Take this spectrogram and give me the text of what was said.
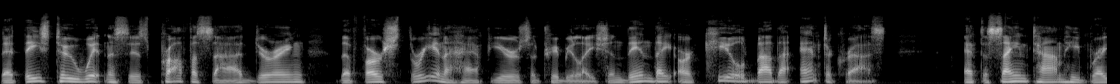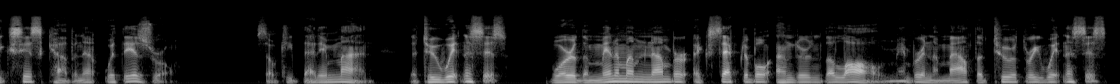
that these two witnesses prophesied during the first three and a half years of tribulation. Then they are killed by the Antichrist at the same time he breaks his covenant with Israel. So keep that in mind. The two witnesses were the minimum number acceptable under the law. Remember, in the mouth of two or three witnesses,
